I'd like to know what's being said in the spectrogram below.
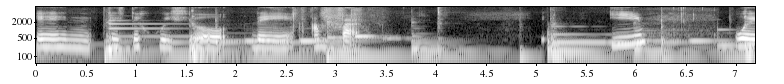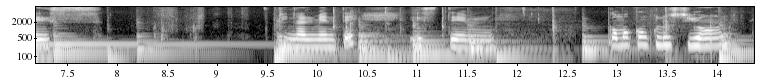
en este juicio de amparo. Y pues finalmente, este, como conclusión,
